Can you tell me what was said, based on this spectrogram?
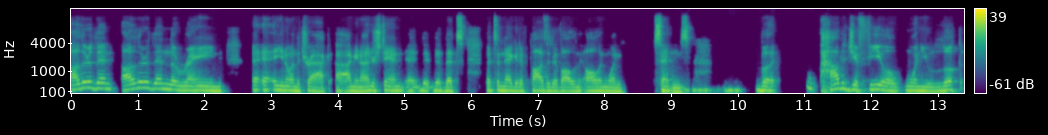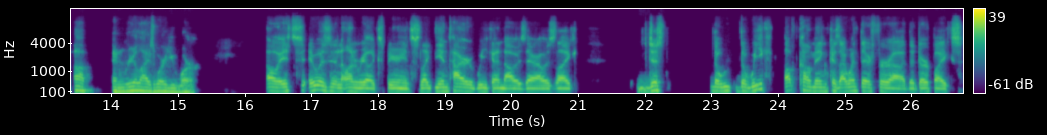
Other than other than the rain, uh, you know, in the track. Uh, I mean, I understand uh, that that's that's a negative, positive, all in all in one sentence. But how did you feel when you look up and realize where you were? Oh, it's it was an unreal experience. Like the entire weekend I was there, I was like, just the the week upcoming because I went there for uh, the dirt bikes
